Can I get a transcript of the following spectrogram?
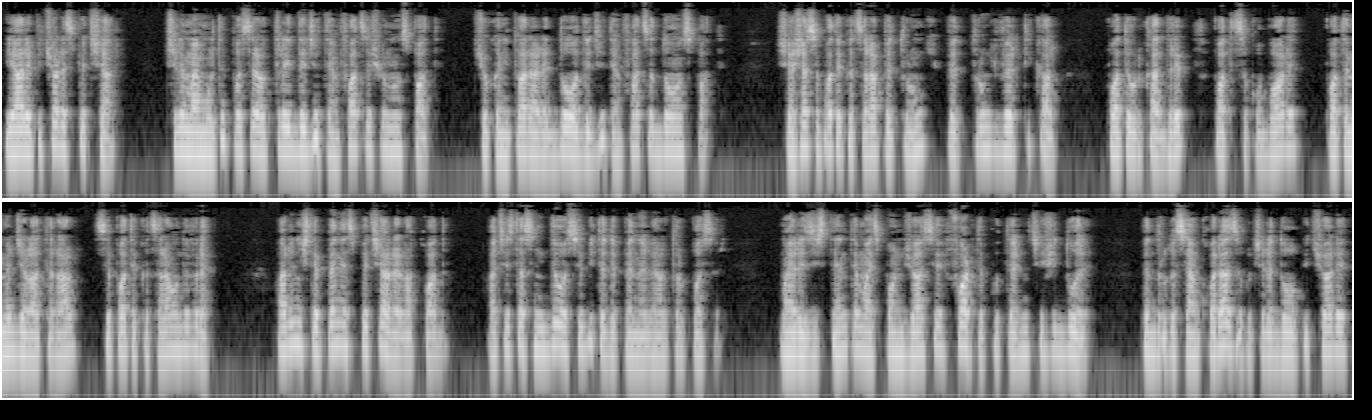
Ea are picioare speciale. Cele mai multe păsări au trei degete în față și unul în spate. Ciocănitoarea are două degete în față, două în spate. Și așa se poate cățăra pe trunchi, pe trunchi vertical. Poate urca drept, poate să coboare, poate merge lateral, se poate cățăra unde vrea. Are niște pene speciale la coadă. Acestea sunt deosebite de penele altor păsări. Mai rezistente, mai spongioase, foarte puternice și dure, pentru că se ancorează cu cele două picioare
